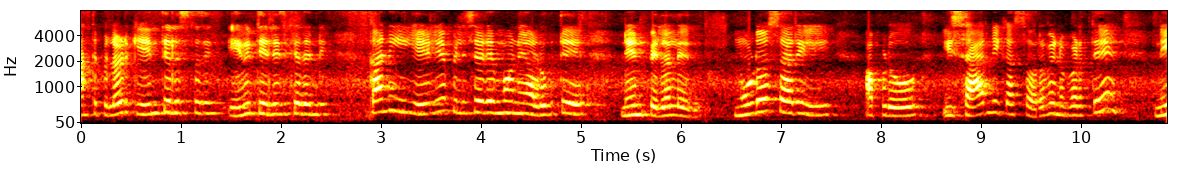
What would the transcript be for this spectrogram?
అంత పిల్లడికి ఏం తెలుస్తుంది? ఏమీ తెలియదు కదండి. కానీ ఏలియా పిలిచాడేమో అని అడిగితే నేను పిల్లలేదు మూడోసారి అప్పుడు ఈసారి నీకు ఆ స్వరం వినబడితే నీ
